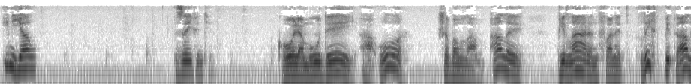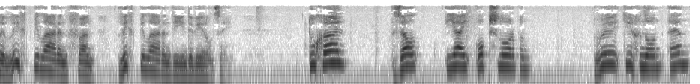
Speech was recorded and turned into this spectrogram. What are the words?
in jou. 17. Kola mudei aor, shebaulam, alle pilaren van het licht, alle lichtpilaren van, lichtpilaren die in de wereld zijn. Tuchal zal jij opslorpen, we tichnon en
